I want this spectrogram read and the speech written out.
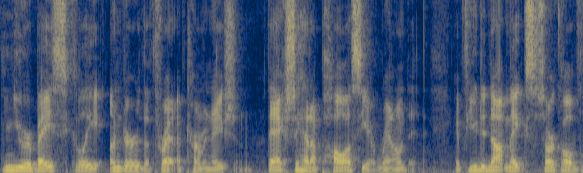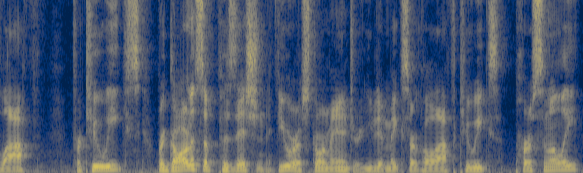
then you were basically under the threat of termination. They actually had a policy around it. If you did not make Circle of Life for two weeks, regardless of position, if you were a store manager, you didn't make Circle of Life for two weeks personally,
